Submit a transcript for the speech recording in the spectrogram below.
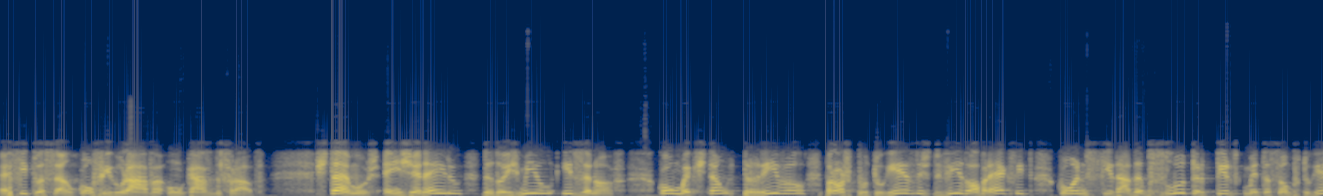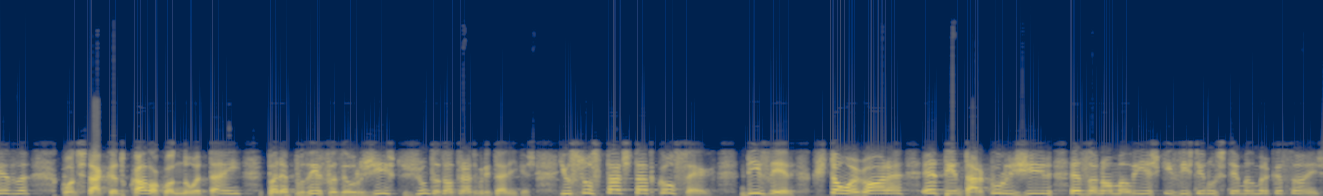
a situação configurava um caso de fraude. Estamos em janeiro de 2019, com uma questão terrível para os portugueses devido ao Brexit, com a necessidade absoluta de ter documentação portuguesa quando está caducada ou quando não a tem, para poder fazer o registro junto às autoridades britânicas. E o seu Estado Estado consegue dizer que estão agora a tentar corrigir as anomalias que existem no sistema de marcações.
